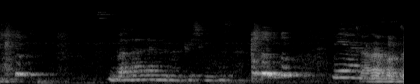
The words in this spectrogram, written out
त्याला फक्त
